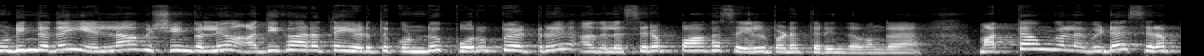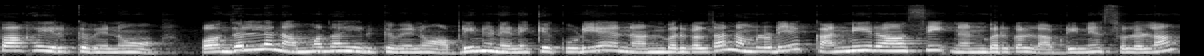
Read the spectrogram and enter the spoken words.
முடிந்ததை எல்லா விஷயங்கள்லையும் அதிகாரத்தை எடுத்துக்கொண்டு பொறுப்பேற்று அதில் சிறப்பாக செயல்பட தெரிந்தவங்க. மற்றவங்களை விட சிறப்பாக இருக்க வேணும். முதல்ல நம்ம தான் இருக்க வேணும் அப்படின்னு நினைக்கக்கூடிய நண்பர்கள் தான் நம்மளுடைய கன்னிராசி நண்பர்கள் அப்படின்னே சொல்லலாம்.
